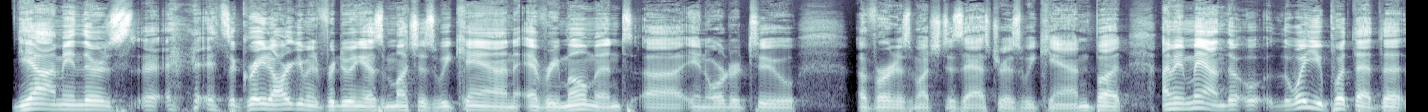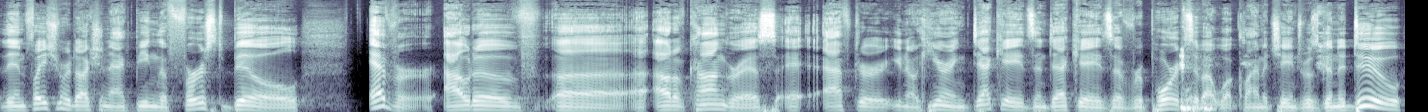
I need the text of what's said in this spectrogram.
Yeah, I mean, there's it's a great argument for doing as much as we can every moment uh, in order to avert as much disaster as we can. But I mean, man, the the way you put that, the the Inflation Reduction Act being the first bill ever out of uh, out of Congress after you know hearing decades and decades of reports about what climate change was going to do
